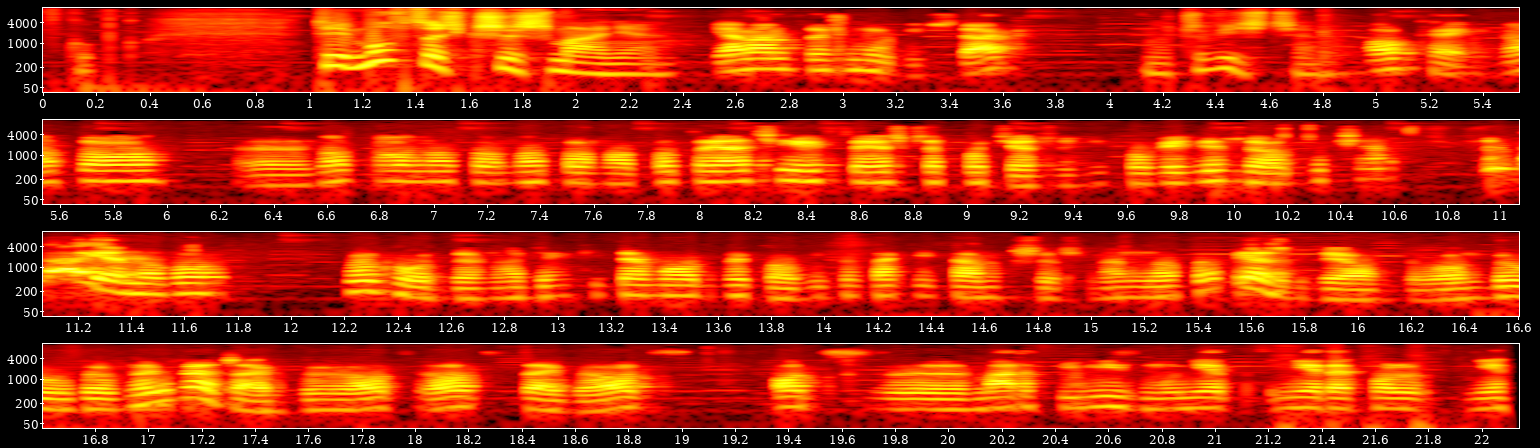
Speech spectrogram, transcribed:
w kubku. Ty, mów coś, Krzyszmanie. Ja mam coś mówić, tak? No, oczywiście. Okej, no to, e, no to, no to, no to, no to, to ja ci chcę jeszcze pocieszyć i powiedzieć, że odwyk się przydaje, no bo, no kurde, no dzięki temu odwykowi to taki sam Krzyszman, no to wiesz gdzie on był, on był w różnych rzeczach, był od, od tego, od, od e, martinizmu nie, nie, repol, nie,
